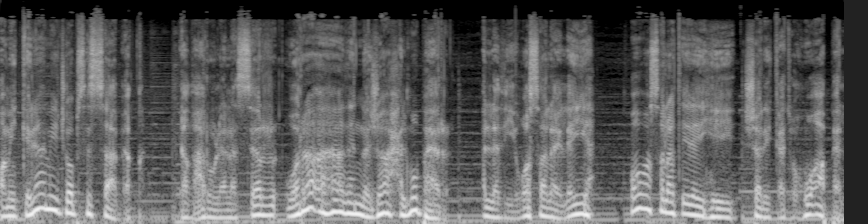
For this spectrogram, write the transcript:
ومن كلام جوبز السابق يظهر لنا السر وراء هذا النجاح المبهر الذي وصل إليه ووصلت إليه شركته أبل.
